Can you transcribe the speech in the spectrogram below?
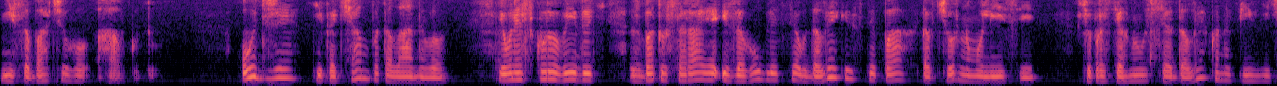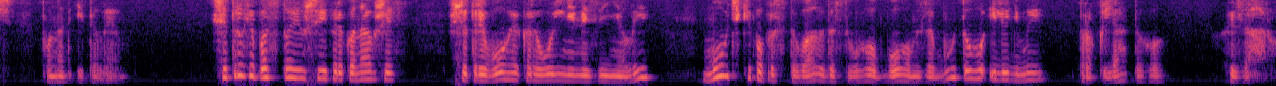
ні собачого гавкоту. Отже, тікачам поталанило, і вони скоро вийдуть з Батусарая і загубляться в далеких степах та в Чорному лісі, що простягнувся далеко на північ понад Італем. Ще трохи постоявши і переконавшись, що тривоги караульні не зійняли, мовчки попростували до свого богом забутого і людьми проклятого Хизару.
